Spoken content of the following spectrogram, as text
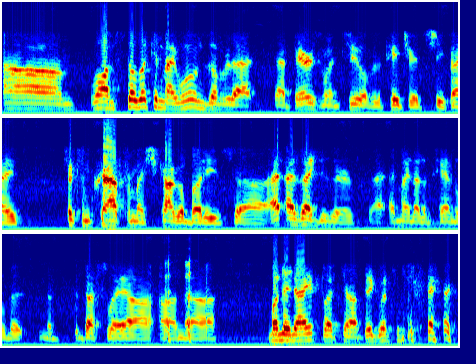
Um, well, I'm still looking my wounds over that, that Bears win, too, over the Patriots, Chief. I took some crap from my Chicago buddies, uh, as I deserved. I, I might not have handled it in the, the best way uh, on uh, Monday night, but uh, big win for the Bears.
